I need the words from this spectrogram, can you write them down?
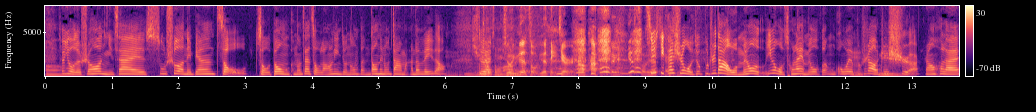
啊就有的时候你在宿舍那边走走动，可能在走廊里你就能闻到那种大麻的味道。嗯对你就越走越得劲儿。是吧 其实一开开始我就不知道，我没有，因为我从来也没有闻过，我也不知道这嗯是。然后后来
